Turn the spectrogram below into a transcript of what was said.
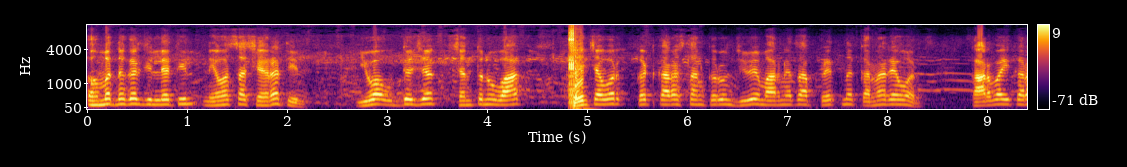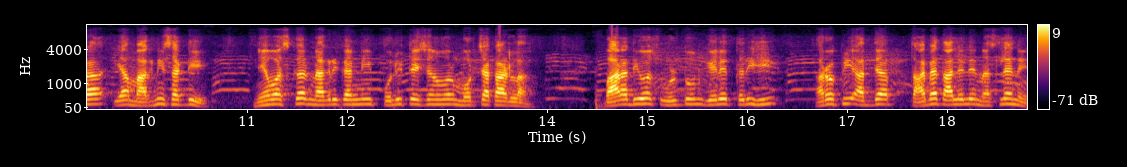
अहमदनगर जिल्ह्यातील नेवासा शहरातील युवा उद्योजक शंतनू वाघ यांच्यावर कट कारस्थान करून जीवे मारण्याचा प्रयत्न करणाऱ्यावर कारवाई करा या मागणीसाठी नेवासकर नागरिकांनी पोलीस स्टेशनवर मोर्चा काढला. बारा दिवस उलटून गेले तरीही आरोपी अद्याप ताब्यात आलेले नसल्याने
